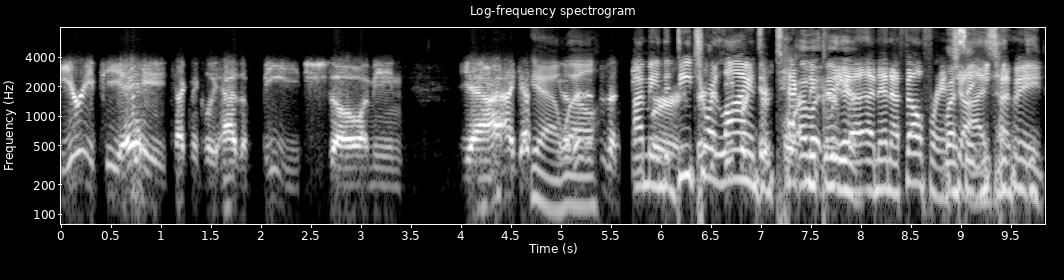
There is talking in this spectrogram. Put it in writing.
Erie, PA technically has a beach, so I mean, yeah, I I guess. Yeah, you know, well, this is a I mean, the deeper- there's a Detroit Lions are discourse. technically yeah. a, an NFL But I say, franchise. he- I mean, he-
